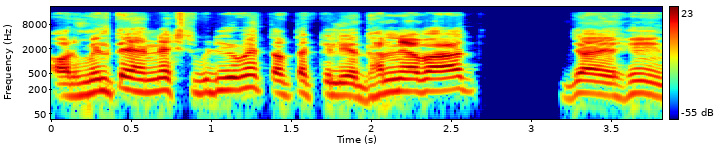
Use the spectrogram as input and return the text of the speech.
और मिलते हैं नेक्स्ट वीडियो में। तब तक के लिए धन्यवाद। जय हिंद।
